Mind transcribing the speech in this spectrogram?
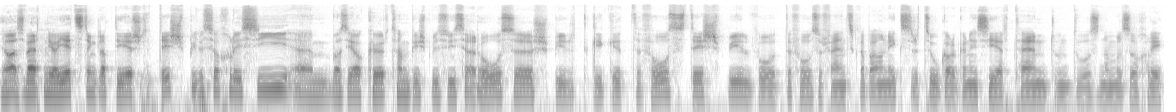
Ja, es werden ja jetzt dann, glaube die ersten Testspiele so ein sein. Ähm, was ich auch gehört habe, beispielsweise Rose spielt gegen den Foser Testspiel, wo die Foser-Fans, glaube auch einen extra Zug organisiert haben und wo es nochmal so ein bisschen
